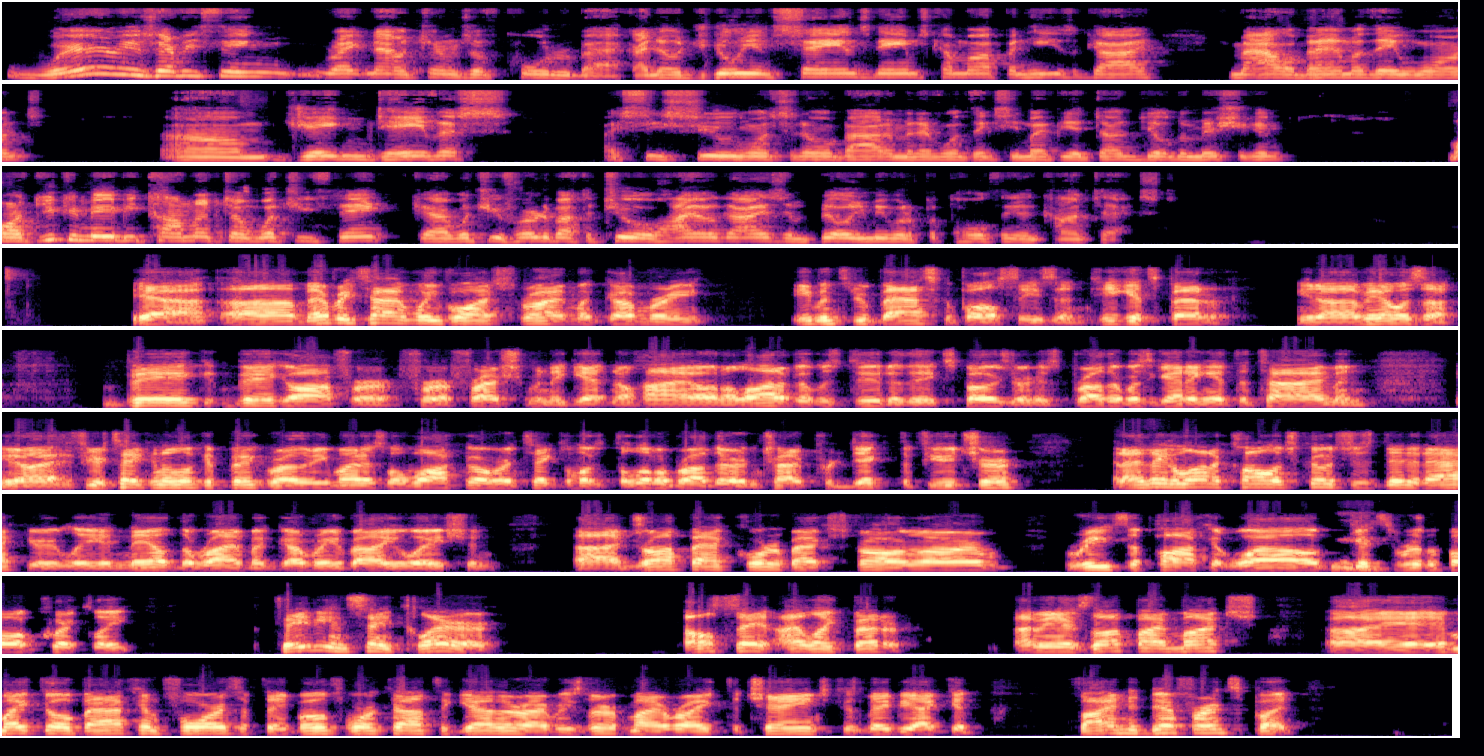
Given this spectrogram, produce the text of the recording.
where is everything right now in terms of quarterback? I know Julian Sayin's names come up, and he's a guy from Alabama they want. Um, Jadyn Davis. I see Sue wants to know about him, and everyone thinks he might be a done deal to Michigan. Mark, you can maybe comment on what you think, uh, what you've heard about the two Ohio guys, and Bill, you may want to put the whole thing in context. Yeah, um, every time we've watched Ryan Montgomery, even through basketball season, he gets better. You know, I mean, that was a big, big offer for a freshman to get in Ohio. And a lot of it was due to the exposure his brother was getting at the time. And, you know, if you're taking a look at Big Brother, you might as well walk over and take a look at the little brother and try to predict the future. And I think a lot of college coaches did it accurately and nailed the Ryan Montgomery evaluation. Uh, drop back quarterback, strong arm, reads the pocket well, gets rid of the ball quickly. Tavian St. Clair, I'll say it, I like better. I mean, it's not by much. Uh, it might go back and forth. If they both work out together, I reserve my right to change because maybe I could find a difference. But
